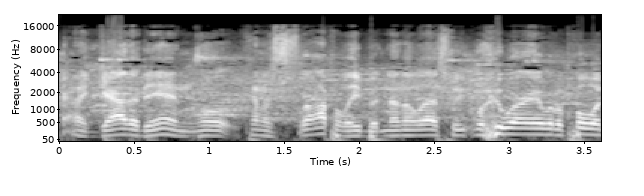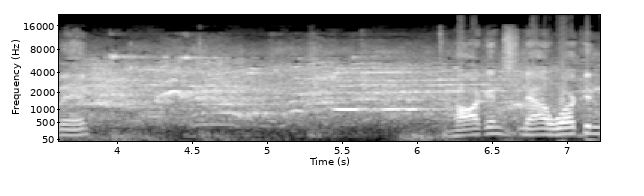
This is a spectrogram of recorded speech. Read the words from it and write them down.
kind of gathered in, well, kind of sloppily, but nonetheless, we, we were able to pull it in. Hawkins now working,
